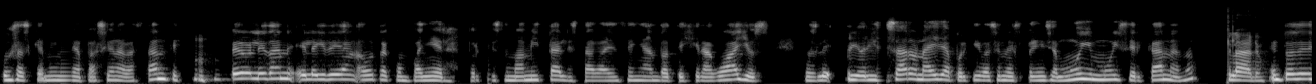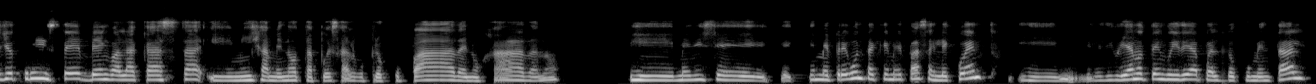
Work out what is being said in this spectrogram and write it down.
cosas que a mí me apasiona bastante, pero le dan la idea a otra compañera, porque su mamita le estaba enseñando a tejer aguayos, pues le priorizaron a ella porque iba a ser una experiencia muy, muy cercana, ¿no? Claro. Entonces yo triste vengo a la casa y mi hija me nota pues algo preocupada, enojada, ¿no? Y me dice, que, me pregunta qué me pasa y le cuento. y le digo, ya no tengo idea para el documental,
